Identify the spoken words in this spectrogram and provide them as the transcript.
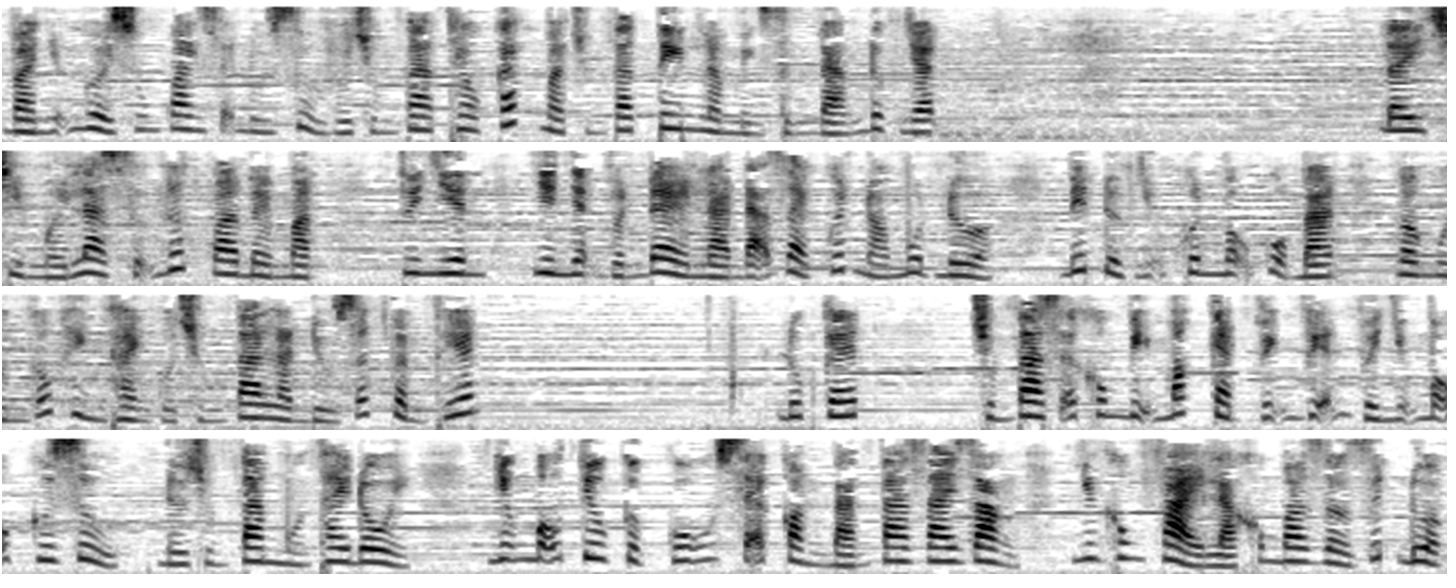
và những người xung quanh sẽ đối xử với chúng ta theo cách mà chúng ta tin là mình xứng đáng được nhận. Đây chỉ mới là sự lướt qua bề mặt, tuy nhiên, nhìn nhận vấn đề là đã giải quyết nó một nửa, biết được những khuôn mẫu của bạn và nguồn gốc hình thành của chúng ta là điều rất cần thiết. Đúc kết Chúng ta sẽ không bị mắc kẹt vĩnh viễn với những mẫu cư xử nếu chúng ta muốn thay đổi. Những mẫu tiêu cực cũ sẽ còn bán ta dai dẳng, nhưng không phải là không bao giờ dứt được.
